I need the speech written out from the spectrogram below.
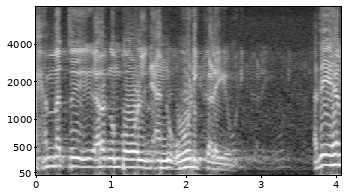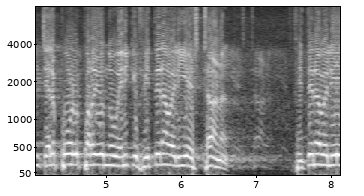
റഹ്മത്ത് ഇറങ്ങുമ്പോൾ ഞാൻ ഓടിക്കളയും. അദ്ദേഹം ചിലപ്പോൾ പറയുന്നു എനിക്ക് ഫിത്തിന വലിയ ഇഷ്ടമാണ് ഫിത്തിന വലിയ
